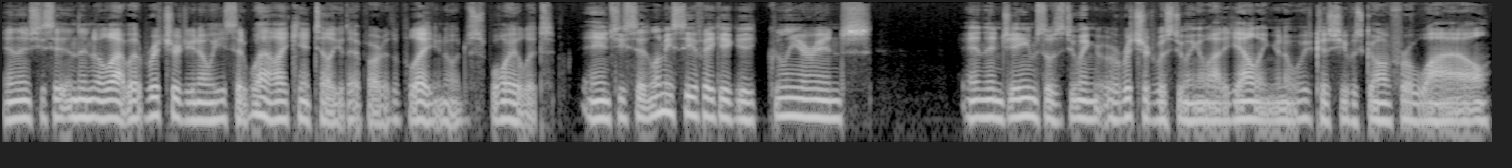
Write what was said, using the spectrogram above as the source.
and then she said, and then a lot, but Richard, you know, he said, well, I can't tell you that part of the play, you know, to spoil it. And she said, let me see if I could get clearance and then James was doing, or Richard was doing a lot of yelling, you know, because she was gone for a while.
